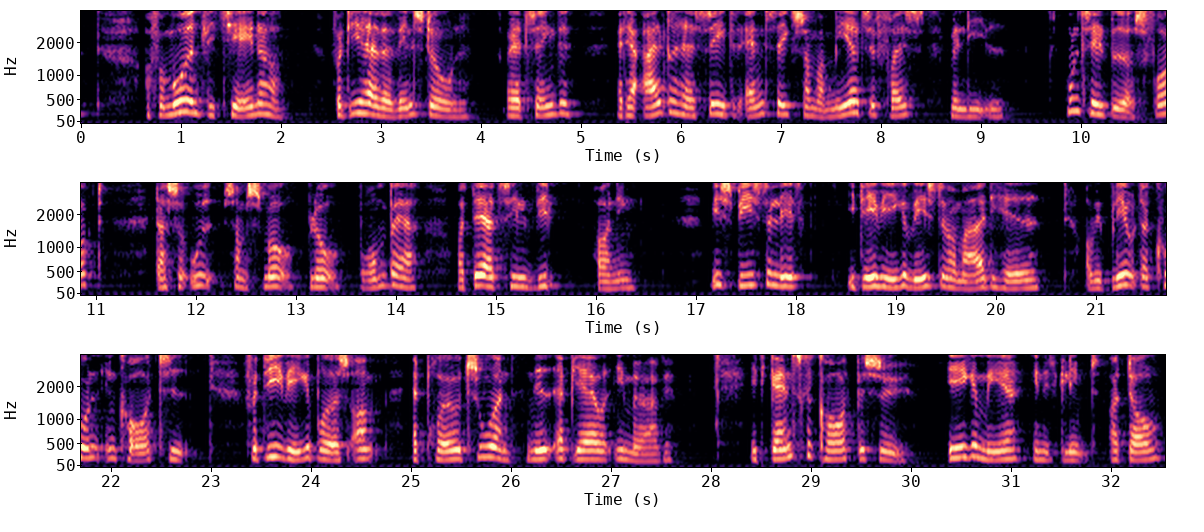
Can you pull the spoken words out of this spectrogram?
og formodentlig tjenere, for de havde været velstående, og jeg tænkte, at jeg aldrig havde set et ansigt, som var mere tilfreds med livet. Hun tilbød os frugt, der så ud som små blå brumbær og dertil vild honning. Vi spiste lidt, i det vi ikke vidste, hvor meget de havde, og vi blev der kun en kort tid, fordi vi ikke brød os om at prøve turen ned ad bjerget i mørke. Et ganske kort besøg, ikke mere end et glimt, og dog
